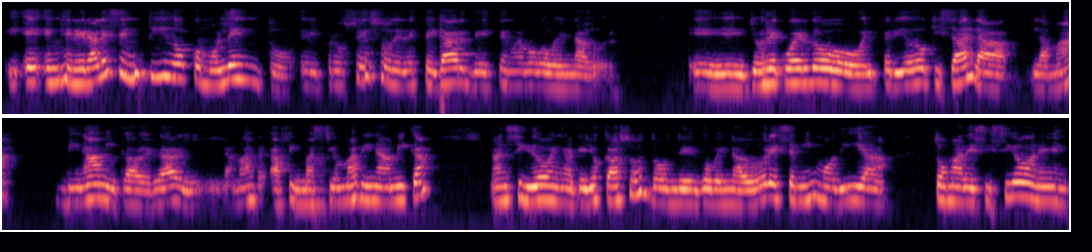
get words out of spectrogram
en general he sentido como lento el proceso de despegar de este nuevo gobernador. Eh, yo recuerdo el periodo quizás la, más dinámica, ¿verdad? La más, afirmación más dinámica han sido en aquellos casos donde el gobernador ese mismo día toma decisiones,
